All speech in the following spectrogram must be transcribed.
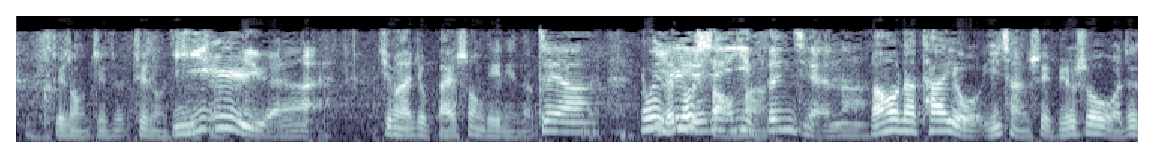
这种这种这种。一日元哎，基本上就白送给你的。对啊，因为人口少嘛。一分钱呢。然后呢，它有遗产税，比如说我这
